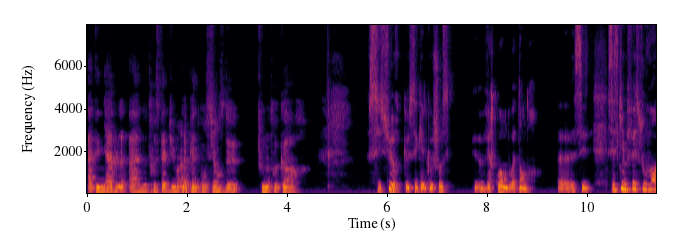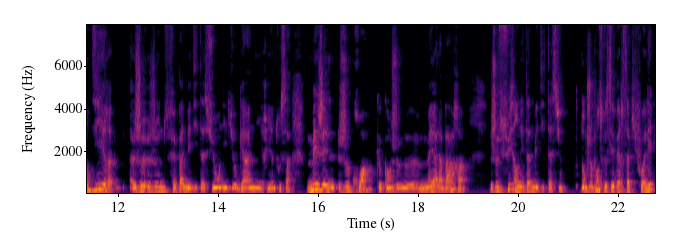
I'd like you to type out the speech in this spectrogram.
atteignable à notre stade d'humain, la pleine conscience de tout notre corps C'est sûr que c'est quelque chose vers quoi on doit tendre. Euh, c'est ce qui me fait souvent dire, je, je, ne fais pas de méditation, ni de yoga, ni rien tout ça. Mais je crois que quand je me mets à la barre, je suis en état de méditation. Donc je pense que c'est vers ça qu'il faut aller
